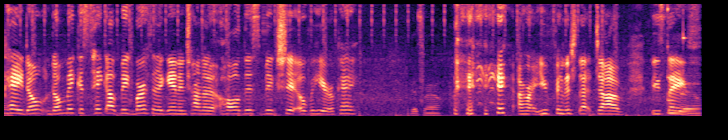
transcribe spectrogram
Okay, don't don't make us take out Big Bertha again and trying to haul this big shit over here, okay? Yes, ma'am. All right, you finished that job. Be safe. Yeah.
